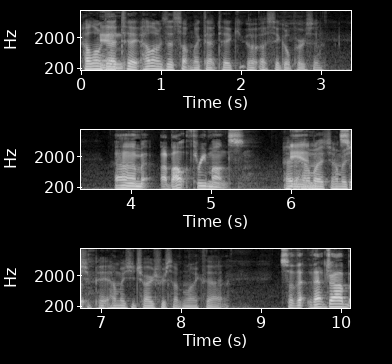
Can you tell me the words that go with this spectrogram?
How long did that take? How long does something like that take a, a single person? Um, about three months. And, how much? How much so- you pay? How much you charge for something like that? So that that job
